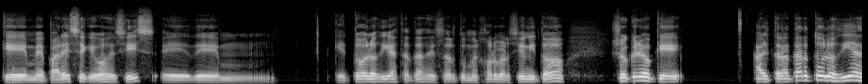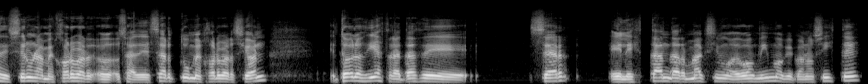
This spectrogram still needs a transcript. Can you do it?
que me parece que vos decís, eh, de mm, que todos los días tratás de ser tu mejor versión y todo, yo creo que al tratar todos los días de ser una mejor, o sea, de ser tu mejor versión, eh, todos los días tratás de ser el estándar máximo de vos mismo que conociste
